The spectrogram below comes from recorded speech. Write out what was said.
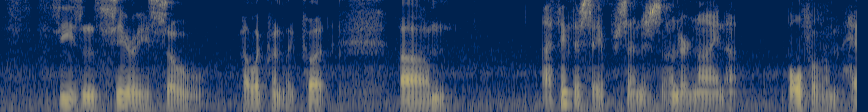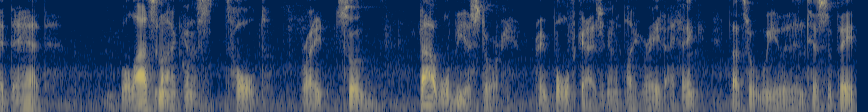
season series, so eloquently put, um, I think their save percentage is under nine, uh, both of them head to head. Well, that's not going to hold, right? So that will be a story, right? Both guys are going to play great. I think that's what we would anticipate.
